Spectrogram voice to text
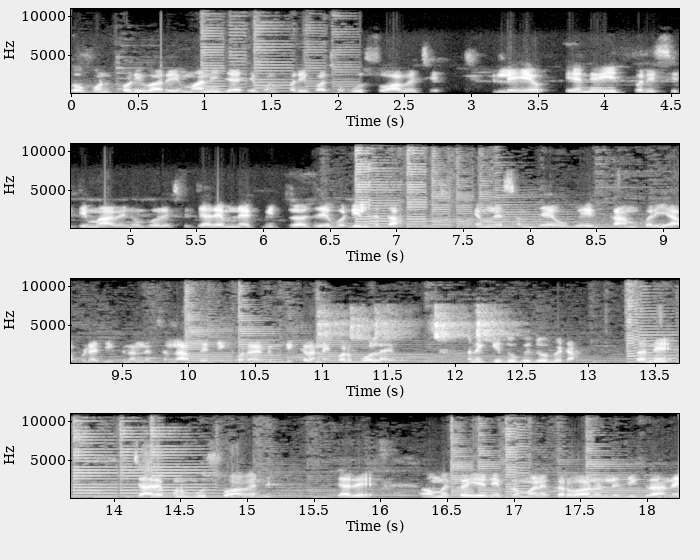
તો પણ થોડી વાર એ માની જાય છે, પણ ફરી પાછો ગુસ્સો આવે છે. એટલે એને એ જ પરિસ્થિતિમાં આવીને ઊભો રહે છે. ત્યારે એમના એક મિત્ર જે વડીલ હતા, એમને સમજાવ્યું કે એક કામ કરીએ, આપણે દીકરાને સલાહ આપે, દીકરા, દીકરાને એકવાર બોલાવ્યો અને કીધું કે જો બેટા, તને જ્યારે પણ ગુસ્સો આવે ને, ત્યારે અમે કહીએ ને એ પ્રમાણે કરવાનું. એટલે દીકરાને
